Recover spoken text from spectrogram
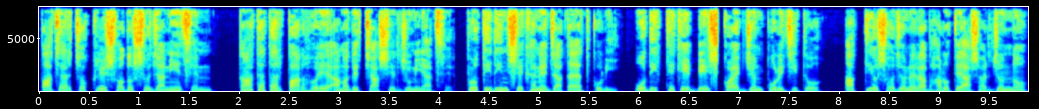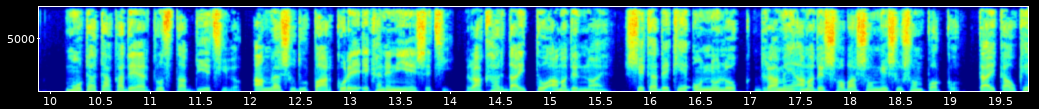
পাচার চক্রের সদস্য জানিয়েছেন, কাঁটাতার পার হয়ে আমাদের চাষের জমি আছে। প্রতিদিন সেখানে যাতায়াত করি। ওদিক থেকে বেশ কয়েকজন পরিচিত আত্মীয় স্বজনেরা ভারতে আসার জন্য মোটা টাকা দেয়ার প্রস্তাব দিয়েছিল। আমরা শুধু পার করে এখানে নিয়ে এসেছি। রাখার দায়িত্ব আমাদের নয়। সেটা দেখে অন্য লোক, গ্রামে আমাদের সবার সঙ্গে সুসম্পর্ক। তাই কাউকে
